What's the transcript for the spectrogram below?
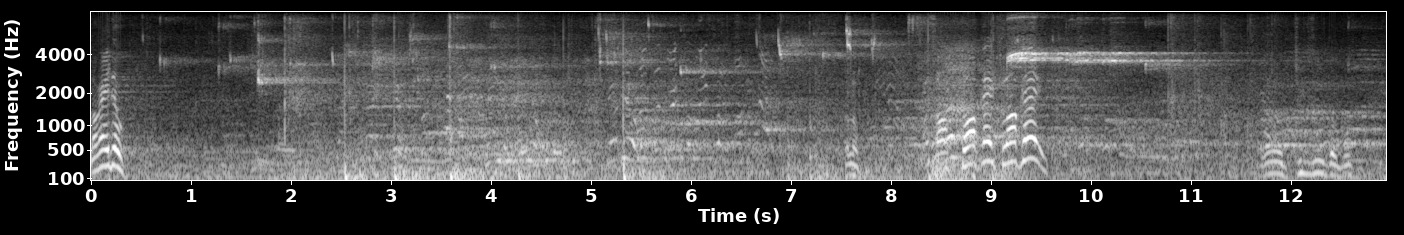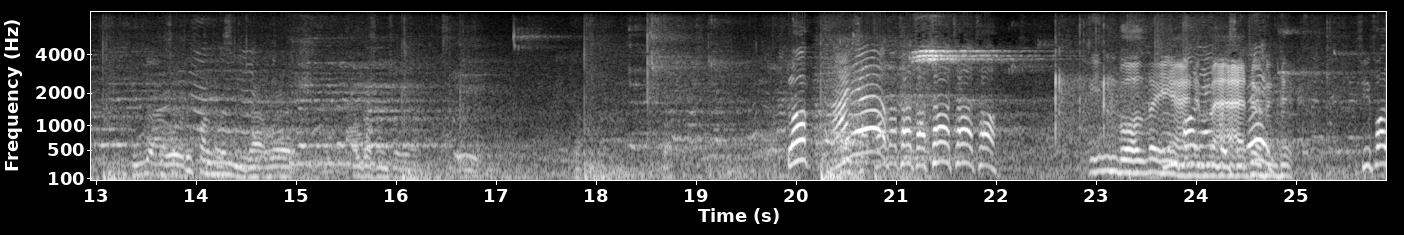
लगाइदेऊ। क्लकै क्लकै ओ ठिक छ त भयो ठिक छ अब सुन्दर हुन्छ अब अल्ट्रासाउन्ड छ क्लक हान्यो। छ छ छ छ छ छ तिन बल त यहाँ तिन बल हाने यहाँ म्याट भइसक्यो। हुने थ्री फल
